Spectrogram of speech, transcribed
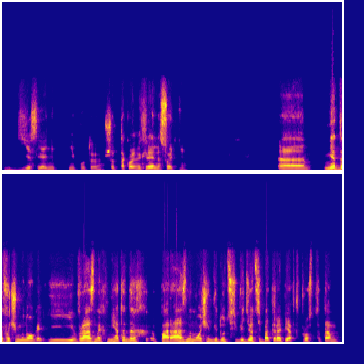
если я не, не путаю, что-то такое, ну, их реально сотни. Э, методов очень много, и в разных методах по-разному очень ведут, ведет себя терапевт. Просто там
